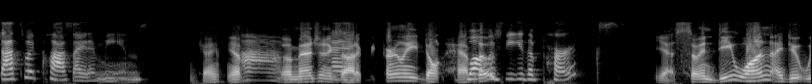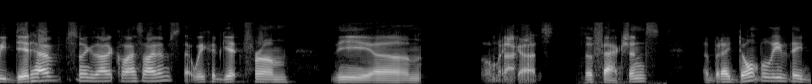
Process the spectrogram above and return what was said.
that's what class item means. Okay. Yep. Um, so imagine exotic. We currently don't have what those. would be the perks? Yes. So in D1, I do. We did have some exotic class items that we could get from the um. Oh my god, the factions. Uh, but I don't believe they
